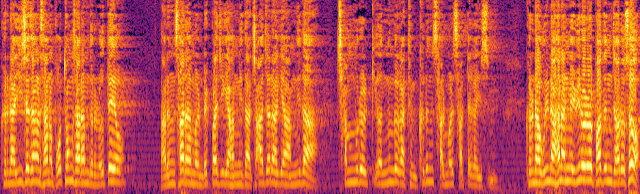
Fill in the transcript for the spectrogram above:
그러나 이 세상을 사는 보통 사람들은 어때요? 다른 사람을 맥빠지게 합니다. 좌절하게 합니다. 찬물을 끼얹는 것 같은 그런 삶을 살 때가 있습니다. 그러나 우리는 하나님의 위로를 받은 자로서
